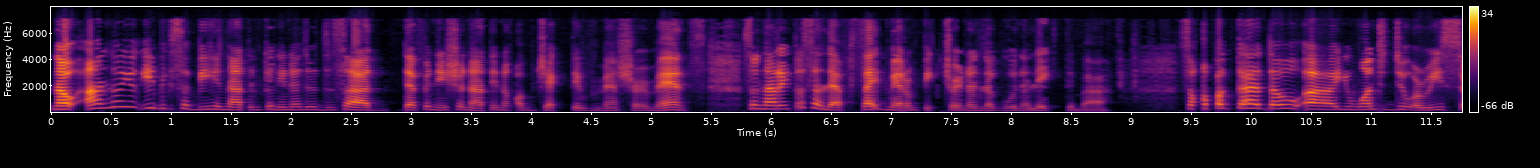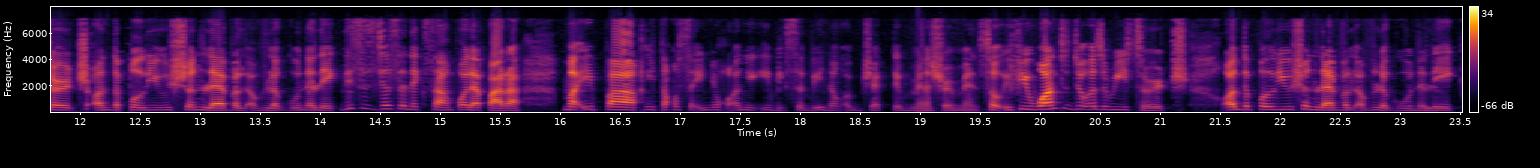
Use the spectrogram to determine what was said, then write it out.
Now, ano yung ibig sabihin natin kanina doon sa definition natin ng objective measurements? So, narito sa left side, merong picture ng Laguna Lake, di ba? So, kapag ka daw uh, you want to do a research on the pollution level of Laguna Lake, this is just an example uh, para maipakita ko sa inyo kung ano yung ibig sabihin ng objective measurement. So, if you want to do a research on the pollution level of Laguna Lake,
